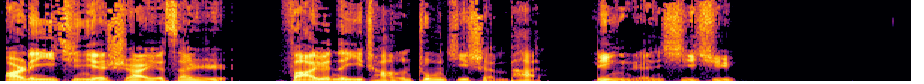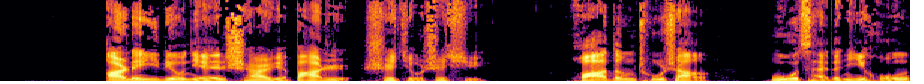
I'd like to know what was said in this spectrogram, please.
二零一七年十二月三日，法院的一场终极审判令人唏嘘。二零一六年十二月八日十九时许，华灯初上，五彩的霓虹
